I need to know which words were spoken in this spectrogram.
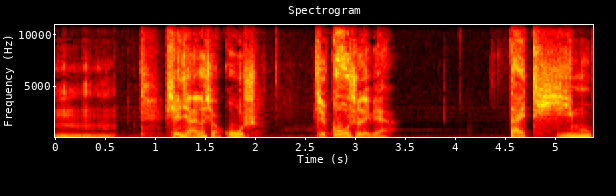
嗯，先讲一个小故事。这故事里边带题目。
